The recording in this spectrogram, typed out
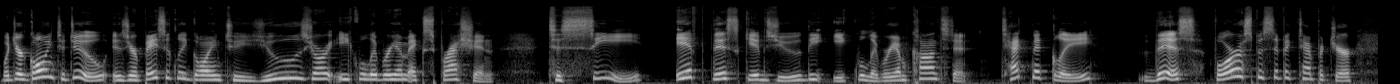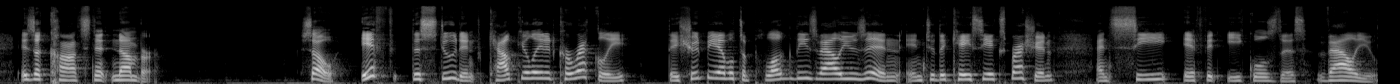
What you're going to do is you're basically going to use your equilibrium expression to see if this gives you the equilibrium constant. Technically, this, for a specific temperature, is a constant number. So, if the student calculated correctly, they should be able to plug these values in into the Kc expression and see if it equals this value.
